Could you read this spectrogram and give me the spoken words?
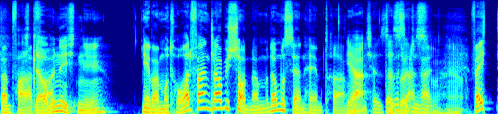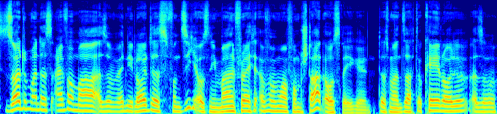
Beim Fahrradfahren. Ich glaube nicht, nee. Ja, beim Motorradfahren glaube ich schon. Da, da musst du ja einen Helm tragen. Ja, also, das sollte so, ja. Vielleicht sollte man das einfach mal, also wenn die Leute das von sich aus nicht machen, vielleicht einfach mal vom Staat aus regeln. Dass man sagt, okay, Leute, also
